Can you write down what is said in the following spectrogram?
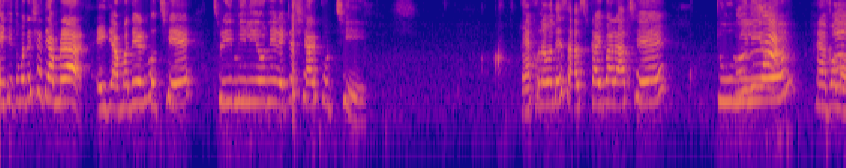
এই যে তোমাদের সাথে আমরা এই যে আমাদের হচ্ছে থ্রি মিলিয়নের এটা শেয়ার করছি। এখন আমাদের সাবস্ক্রাইবার আছে টু মিলিয়ন হ্যাঁ বলো।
